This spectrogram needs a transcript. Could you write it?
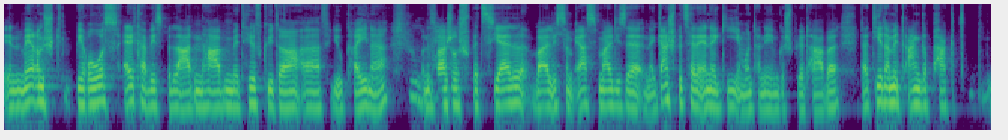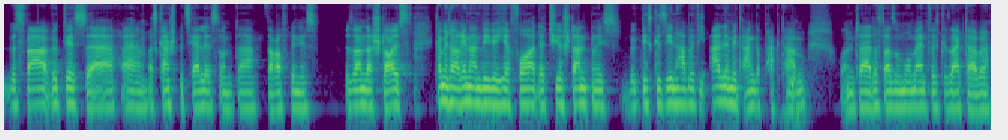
in mehreren Büros LKWs beladen haben mit Hilfsgüter äh, für die Ukraine. Mhm. Und es war so speziell, weil ich zum ersten Mal diese eine ganz spezielle Energie im Unternehmen gespürt habe. Da hat jeder mit angepackt. Das war wirklich äh, äh, was ganz Spezielles und äh, darauf bin ich besonders stolz. Ich kann mich noch erinnern, wie wir hier vor der Tür standen und ich wirklich gesehen habe, wie alle mit angepackt haben. Und äh, das war so ein Moment, wo ich gesagt habe,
